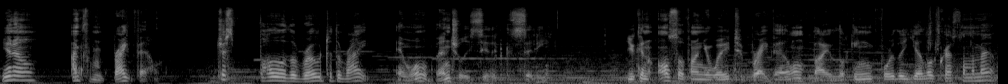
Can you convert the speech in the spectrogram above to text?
You know, I'm from Brightvale. Just follow the road to the right, and we'll eventually see the city. You can also find your way to Brightvale by looking for the yellow crest on the map.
